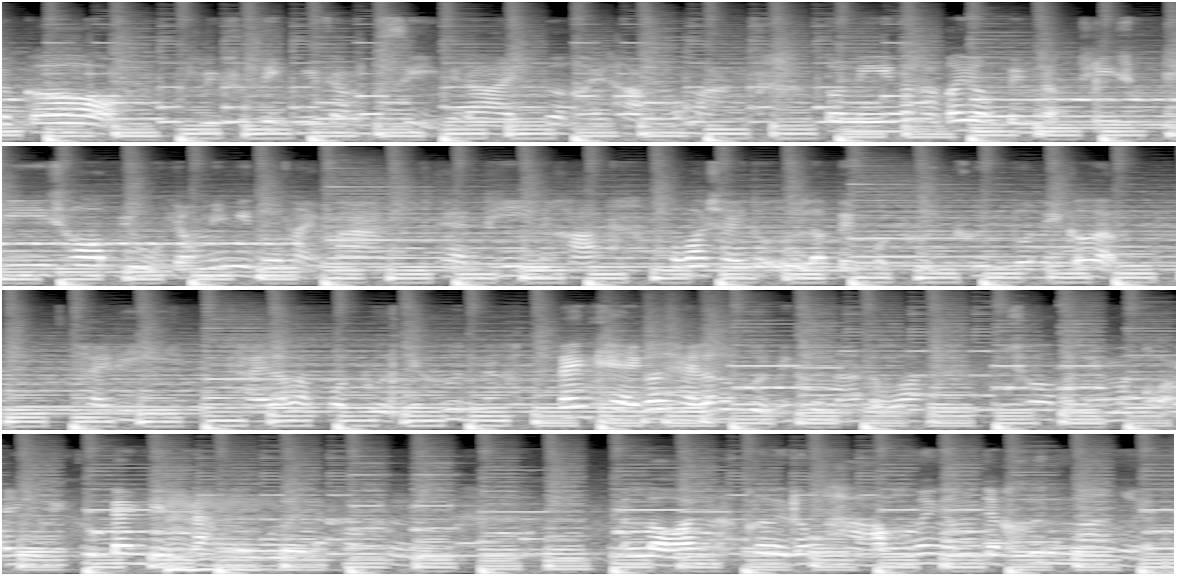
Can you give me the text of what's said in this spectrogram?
แล้วก็ ลิปสติกนี่จำสีไม่ได้เผื่อใครถามเข้ามา ตัวนี้นะคะก็ยังเป็นแบบที่ที่ชอบอยู่ยังไม่มีตัวไหนมาแทนที่นะคะ เพราะว่าใช้ตัวอื่นแล้วเป็นผดผื่นขึ้น ตัวนี้ก็แบบใช้ดีใช้แล้วแบบผดผื่นไม่ขึ้นนะแป้งแคร์ก็ใช้แล้วก็ผื่นไม่ขึ้นนะ แต่ว่าชอบอันนี้มากกว่าอยู่นี่คือแป้งเย็นดังงูเลยนะคะคือมันร้อนอะก็เลยต้องทาเพราะไม่งั้นมันจะขึ้นมากเลย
